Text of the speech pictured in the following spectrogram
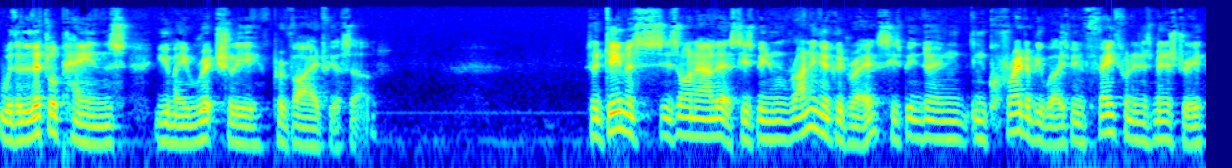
with a little pains, you may richly provide for yourselves. So Demas is on our list. He's been running a good race. He's been doing incredibly well. He's been faithful in his ministry,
